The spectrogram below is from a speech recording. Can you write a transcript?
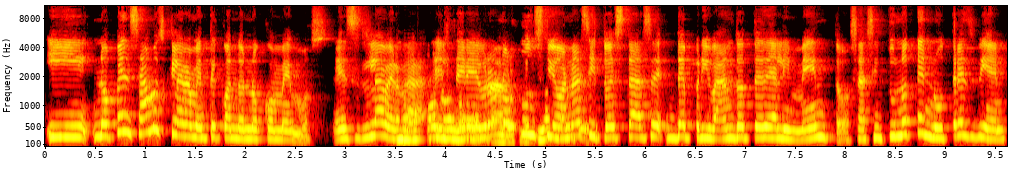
y no pensamos claramente cuando no comemos. Es la verdad. el cerebro no, funciona si tú estás eh, deprivándote de alimento. O sea, si tú no te nutres bien,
